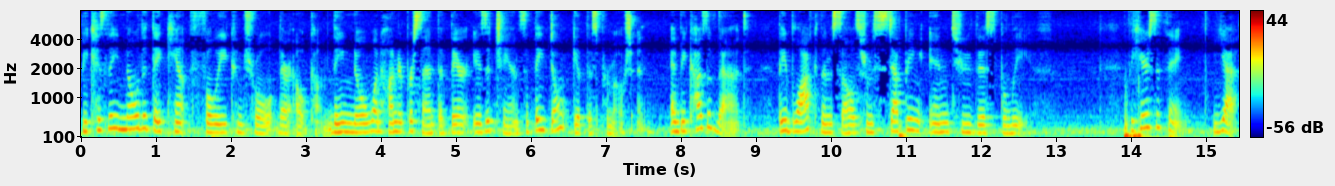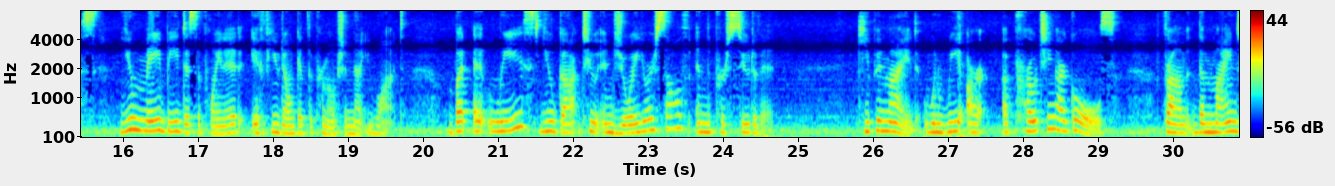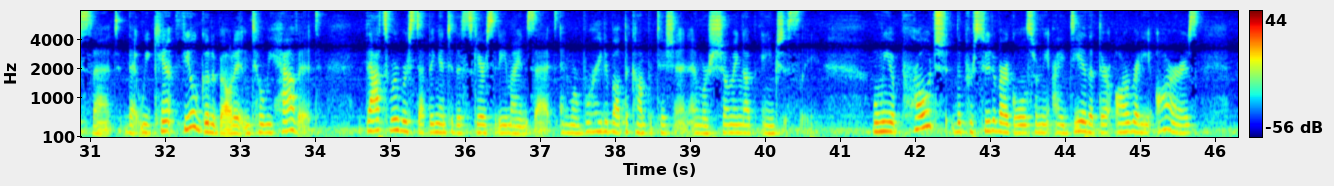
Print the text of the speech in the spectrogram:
because they know that they can't fully control their outcome. They know 100% that there is a chance that they don't get this promotion. And because of that, they block themselves from stepping into this belief. But here's the thing yes, you may be disappointed if you don't get the promotion that you want, but at least you got to enjoy yourself in the pursuit of it. Keep in mind, when we are approaching our goals from the mindset that we can't feel good about it until we have it, that's where we're stepping into the scarcity mindset and we're worried about the competition and we're showing up anxiously. When we approach the pursuit of our goals from the idea that they're already ours,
